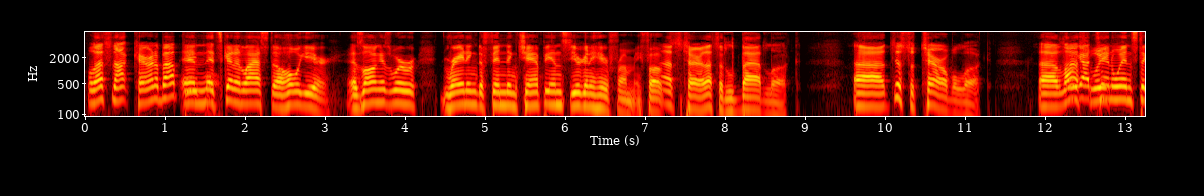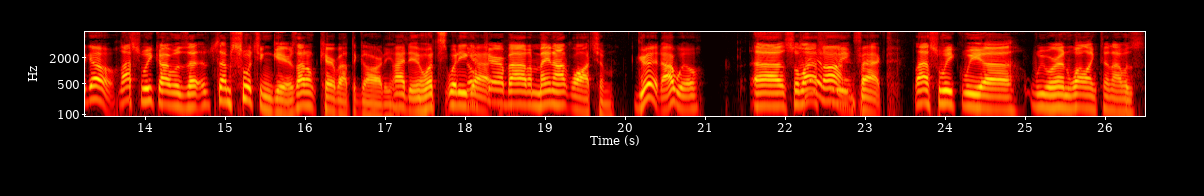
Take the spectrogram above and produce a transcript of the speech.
Well, that's not caring about people. And it's going to last a whole year. As long as we're reigning defending champions, you're going to hear from me, folks. That's terrible. That's a bad look. Uh, just a terrible look. Uh, last we got week, 10 wins to go. last week I was. Uh, I'm switching gears. I don't care about the Guardians. I do. What's what do you got? don't got? care about them. May not watch them. Good, I will. Uh, so Turn it on, last in fact. last week we uh, we were in Wellington. I was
